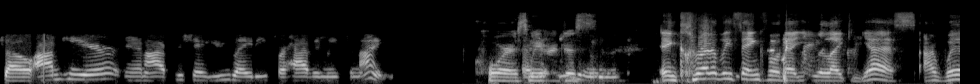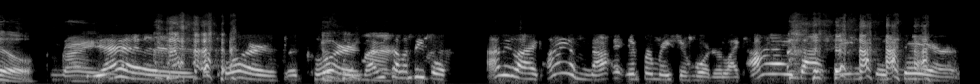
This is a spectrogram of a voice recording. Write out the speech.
So I'm here, and I appreciate you ladies for having me tonight. Of course, we are just incredibly thankful that you were like, "Yes, I will." Right. Yes, of course, of course. I'm telling people. I mean, like, I am not an information hoarder. Like, I got things to share.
